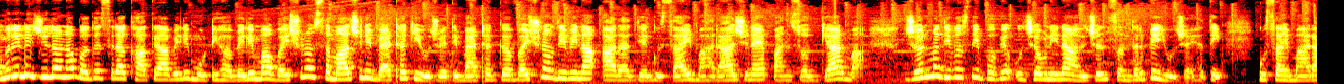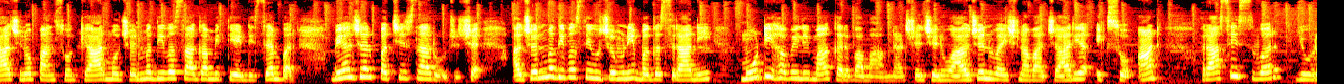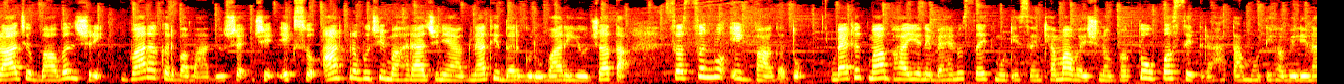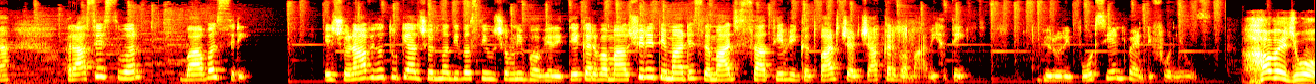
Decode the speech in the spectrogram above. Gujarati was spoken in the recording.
અમરેલી જિલ્લાના બગસરા ખાતે આવેલી મોટી હવેલીમાં વૈષ્ણવ સમાજની બેઠક યોજાઈ હતી. બેઠક વૈષ્ણવ દેવીના આરાધ્ય ગુસાઈ મહારાજને પાંચસો અગિયારમાં જન્મદિવસની ભવ્ય ઉજવણીના આયોજન સંદર્ભે યોજાઈ હતી. ગુસાઈ મહારાજનો પાંચસો અગિયારમો જન્મદિવસ આગામી તેર ડિસેમ્બર બે હજાર પચીસના રોજ છે. આ જન્મદિવસની ઉજવણી બગસરાની મોટી હવેલીમાં કરવામાં આવનાર છે, જેનું આયોજન વૈષ્ણવાચાર્ય એકસો આઠ રાશેશ્વર યુવરાજ બાવનશ્રી દ્વારા કરવામાં આવ્યું છે, જે એકસો આઠ પ્રભુજી મહારાજની આજ્ઞાથી દર ગુરુવારે યોજાતા સત્સંગનો એક ભાગ હતો. બેઠકમાં ભાઈ અને બહેનો સહિત મોટી સંખ્યામાં વૈષ્ણવ ભક્તો ઉપસ્થિત રહ્યા હતા મોટી હવેલીના રાશેશ્વર બાવશ્રી એ જણાવ્યું હતું કે આ જન્મદિવસની ઉજવણી ભવ્ય રીતે કરવામાં આવશે અને તે માટે સમાજ સાથે વિગતવાર ચર્ચા કરવામાં આવી હતી. Bureau report CN twenty news. હવે જુઓ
